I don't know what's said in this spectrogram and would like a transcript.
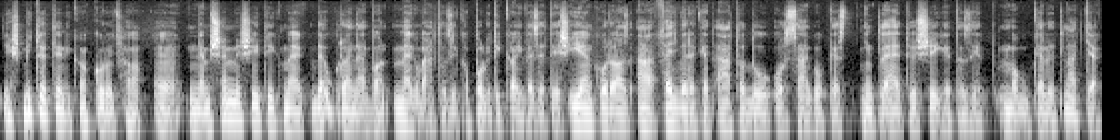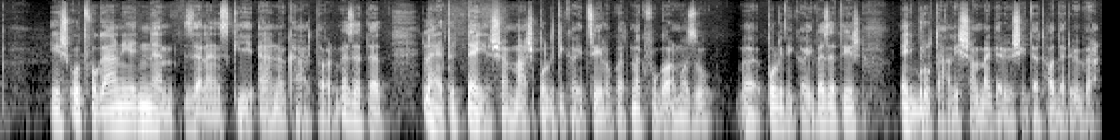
És mi történik akkor, hogyha nem semmisítik meg, de Ukrajnában megváltozik a politikai vezetés? Ilyenkor az á, fegyvereket átadó országok ezt mint lehetőséget azért maguk előtt látják? És ott fog állni egy nem Zelenszky elnök által vezetett, lehet, hogy teljesen más politikai célokat megfogalmazó politikai vezetés egy brutálisan megerősített haderővel.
